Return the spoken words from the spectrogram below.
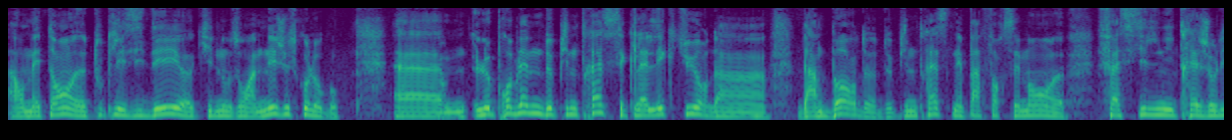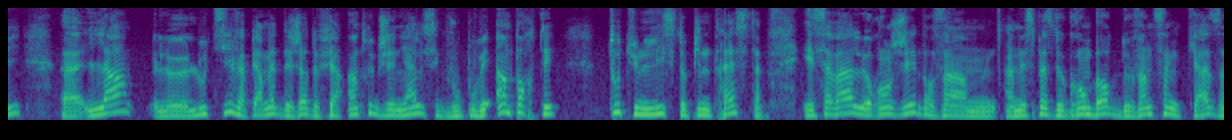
en mettant euh, toutes les idées euh, qui nous ont amenés jusqu'au logo. Euh, le problème de Pinterest, c'est que la lecture d'un d'un board de Pinterest n'est pas forcément euh, facile ni très jolie. Euh, là, l'outil va permettre déjà de faire un truc génial, c'est que vous pouvez importer toute une liste Pinterest et ça va le ranger dans un, un espèce de grand board de 25 cases,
